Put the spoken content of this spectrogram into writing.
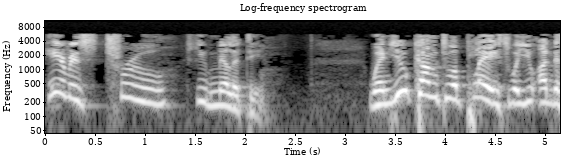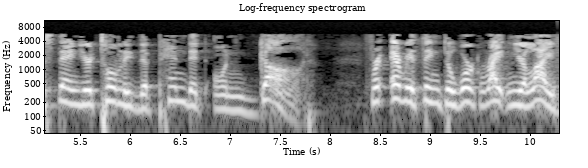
here is true humility. When you come to a place where you understand you're totally dependent on God for everything to work right in your life,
